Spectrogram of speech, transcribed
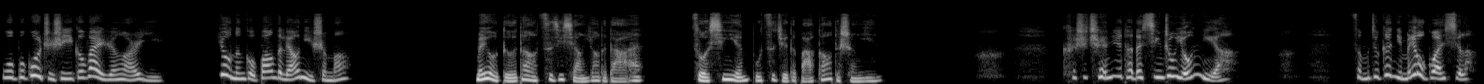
我不过只是一个外人而已，又能够帮得了你什么？”没有得到自己想要的答案，左心言不自觉的拔高的声音：“可是陈玉他的心中有你啊，怎么就跟你没有关系了？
